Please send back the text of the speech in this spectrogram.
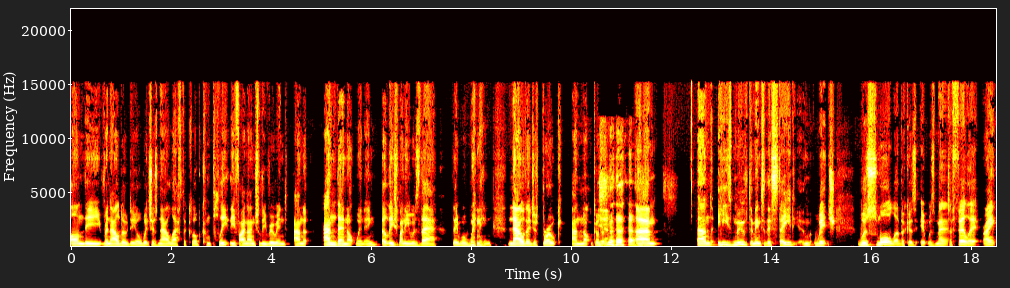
on the Ronaldo deal, which has now left the club completely financially ruined and and they're not winning. At least when he was there, they were winning. Now they're just broke and not good enough. Um, and he's moved them into this stadium, which was smaller because it was meant to fill it, right?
